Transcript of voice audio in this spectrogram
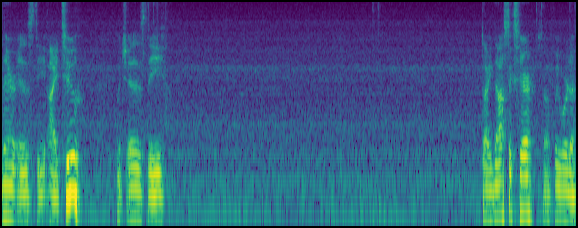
there is the I2, which is the diagnostics here. So if we were to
